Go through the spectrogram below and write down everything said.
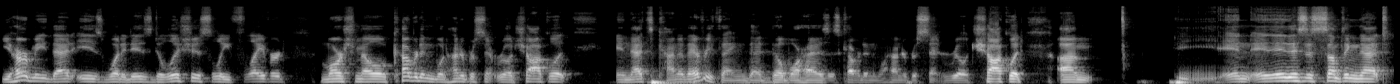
you heard me. That is what it is. Deliciously flavored marshmallow covered in 100% real chocolate. And that's kind of everything that Built Bar has is covered in 100% real chocolate. Um, and, and this is something that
